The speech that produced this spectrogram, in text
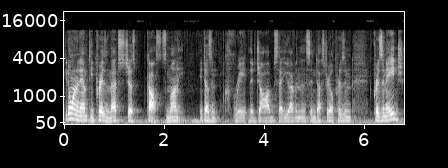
You don't want an empty prison. That just costs money. It doesn't create the jobs that you have in this industrial prison prison age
